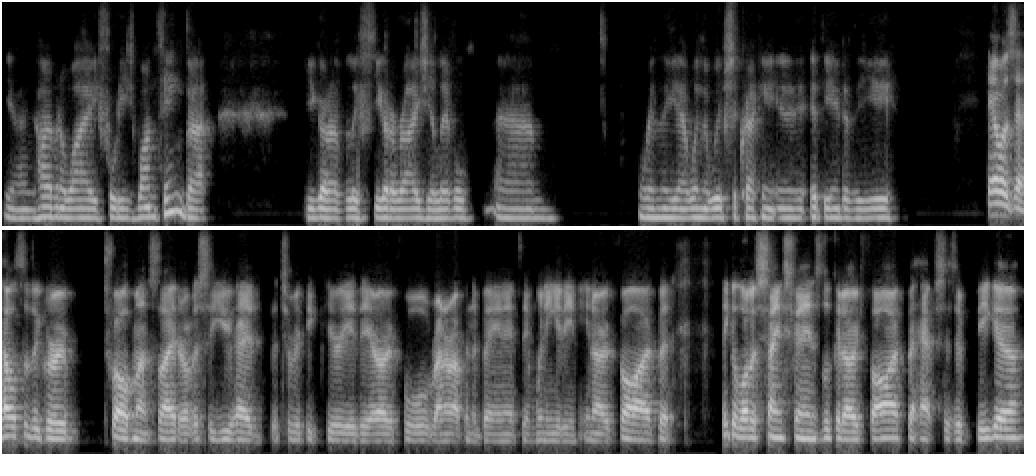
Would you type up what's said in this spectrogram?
you know, home and away footy is one thing, but you got to lift, you got to raise your level um, when the uh, when the whips are cracking at the end of the year. How was the health of the group 12 months later? Obviously, you had a terrific period there, 04, runner up in the BNF, then winning it in, in 05. But I think a lot of Saints fans look at 05 perhaps as a bigger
